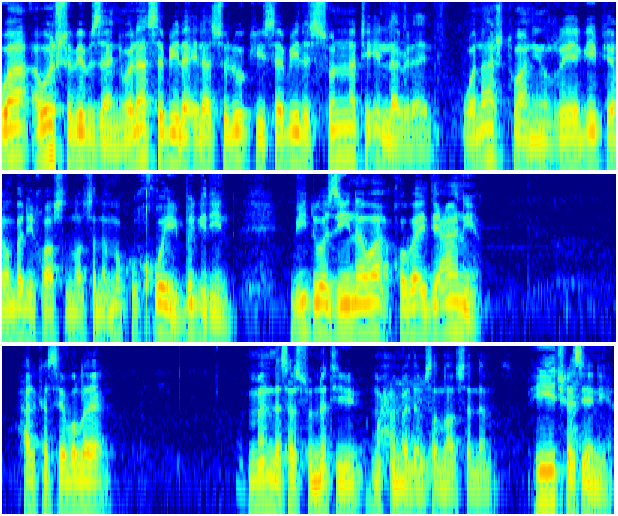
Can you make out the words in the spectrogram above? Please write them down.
و ئەوە شەبێ بزانانی وەلا سەبی لە ئیلا سلوکی سەبی لە سنەتی ئللا بلعیل و ناشتوانین ڕێگەی پێغمبەری خواست الله لە مەکو خۆی بگرین. بیدۆزینەوە خۆ بە ئیدعاانە هل كسي والله من لسر سنتي محمد صلى الله عليه وسلم. هي هيك كسينية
